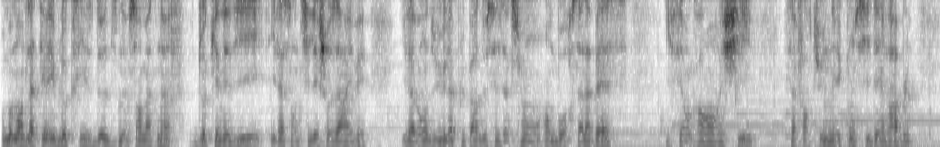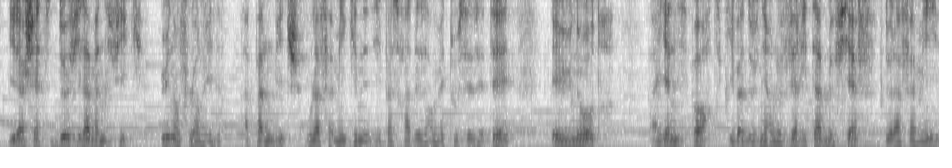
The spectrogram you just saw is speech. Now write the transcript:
Au moment de la terrible crise de 1929, Joe Kennedy, il a senti les choses arriver. Il a vendu la plupart de ses actions en bourse à la baisse, il s'est encore enrichi, sa fortune est considérable, il achète deux villas magnifiques, une en Floride, à Palm Beach, où la famille Kennedy passera désormais tous ses étés, et une autre à Yannisport, qui va devenir le véritable fief de la famille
